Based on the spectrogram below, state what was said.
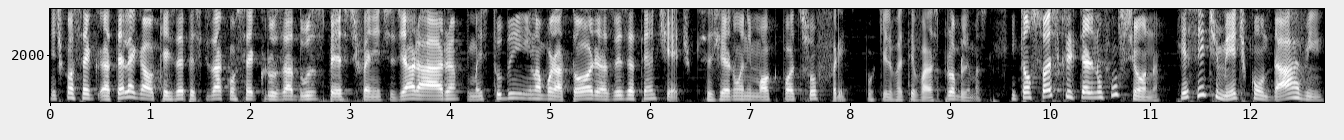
A gente consegue, até legal, quem quiser pesquisar, consegue cruzar duas espécies diferentes de arara, mas tudo em laboratório, às vezes é até antiético. Você gera um animal que pode sofrer, porque ele vai ter vários problemas. Então só esse critério não funciona. Recentemente, com o Darwin,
